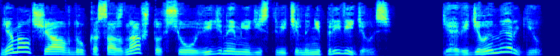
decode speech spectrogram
Я молчал, вдруг осознав, что все увиденное мне действительно не привиделось. Я видел энергию.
